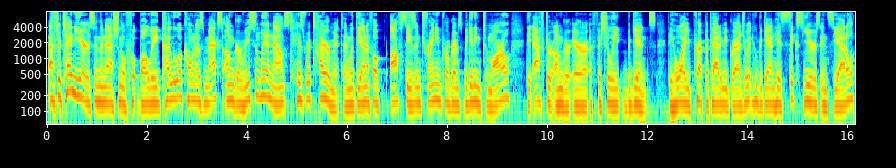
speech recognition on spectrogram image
After 10 years in the National Football League, Kailua Kona's Max Unger recently announced his retirement. And with the NFL offseason training programs beginning tomorrow, the after Unger era officially begins. The Hawaii Prep Academy graduate who began his six years in Seattle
